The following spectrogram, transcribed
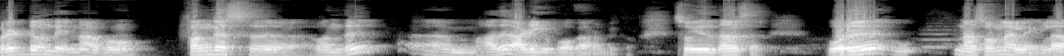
பிரெட் வந்து என்ன ஆகும்? ஃபங்கஸ் வந்து அது அழுகி போக ஆரம்பிக்கும். ஸோ இதுதான் சார் ஒரு நான் சொன்னேன் இல்லைங்களா?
